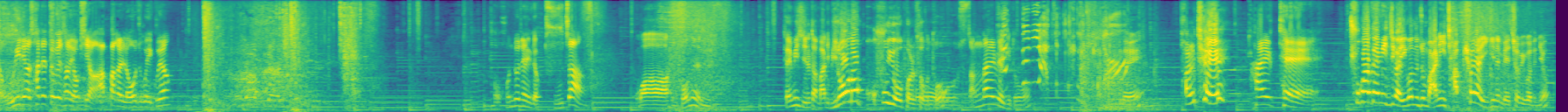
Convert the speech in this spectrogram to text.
자 오히려 사대 쪽에서 역시 압박을 넣어주고 있고요. 어, 혼돈의 일격 두장. 와 이거는 데미지 일단 많이 밀어넣고요 벌써부터. 쌍날배기도. 네. 탈퇴? 탈퇴. 추가 데미지가 이거는 좀 많이 잡혀야 이기는 매치업이거든요. 그쵸?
